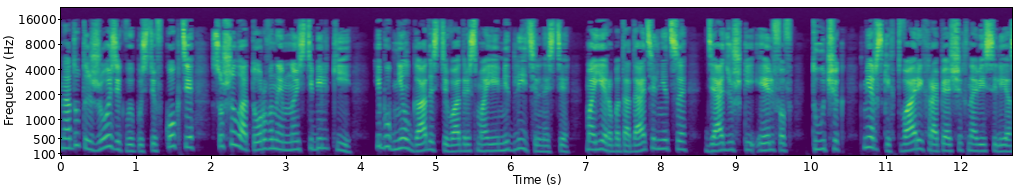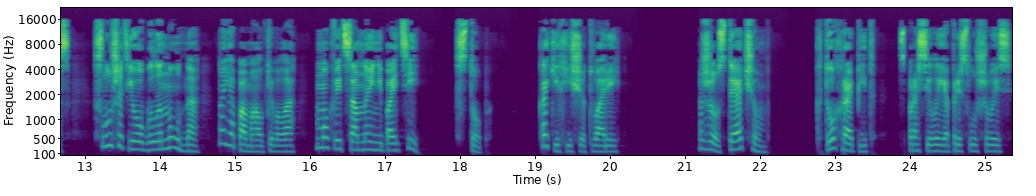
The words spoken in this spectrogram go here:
Надутый Жозик, выпустив когти, сушил оторванные мной стебельки и бубнил гадости в адрес моей медлительности, моей работодательницы, дядюшки, эльфов, тучек, мерзких тварей, храпящих на весь лес. Слушать его было нудно, но я помалкивала. Мог ведь со мной не пойти. Стоп. Каких еще тварей? Жоз, ты о чем? Кто храпит? Спросила я, прислушиваясь.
